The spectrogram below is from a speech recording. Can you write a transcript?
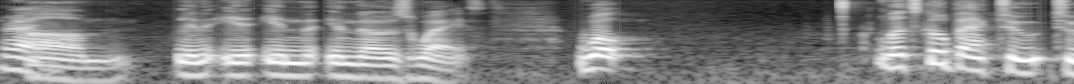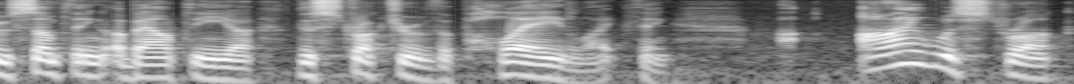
Right. um, in, in in in those ways. Well, let's go back to, to something about the, uh, the structure of the play-like thing. I was struck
